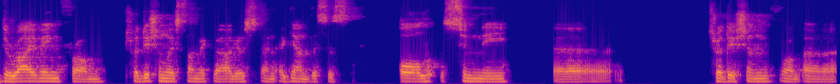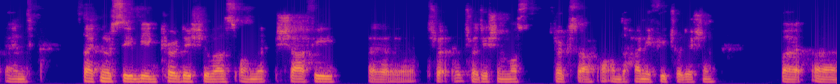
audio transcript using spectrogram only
deriving from traditional Islamic values. And again, this is all Sunni uh, tradition from uh, and Said Nursi being Kurdish, he was on the Shafi uh, tra tradition. Most Turks are on the Hanafi tradition, but uh,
